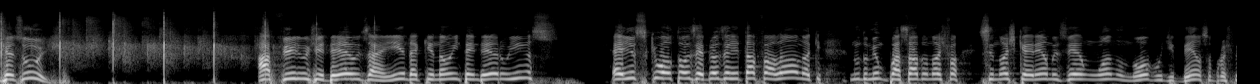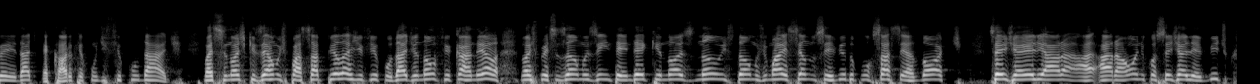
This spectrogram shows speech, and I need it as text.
Jesus. Há filhos de Deus ainda que não entenderam isso. É isso que o autor dos Hebreus está falando aqui. No domingo passado, nós se nós queremos ver um ano novo de bênção, prosperidade, é claro que é com dificuldade. Mas se nós quisermos passar pelas dificuldades e não ficar nela, nós precisamos entender que nós não estamos mais sendo servidos por sacerdote, seja ele araônico, seja levítico,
